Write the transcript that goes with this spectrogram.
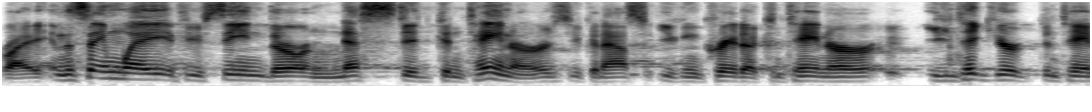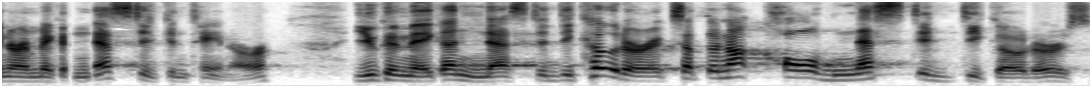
right? In the same way, if you've seen there are nested containers, you can ask, you can create a container, you can take your container and make a nested container. You can make a nested decoder, except they're not called nested decoders.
